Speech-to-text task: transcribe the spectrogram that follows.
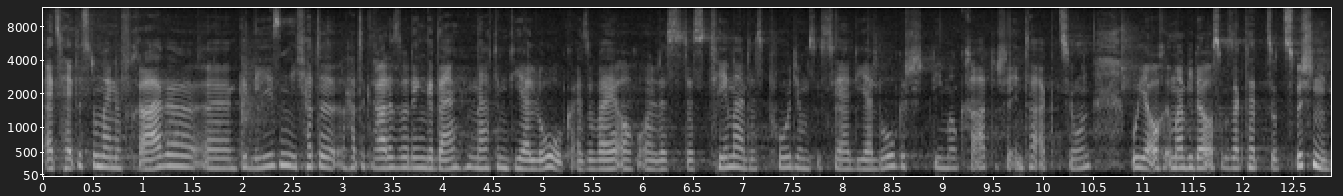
als, hättest du meine Frage äh, gelesen. Ich hatte, hatte gerade so den Gedanken nach dem Dialog. Also weil auch oh, das, das Thema des Podiums ist ja dialogisch-demokratische Interaktion, wo ihr auch immer wieder auch so gesagt habt, so zwischen,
